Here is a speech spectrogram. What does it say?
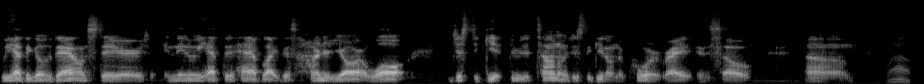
We had to go downstairs and then we have to have like this hundred yard walk just to get through the tunnel, just to get on the court, right? And so, um, wow,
